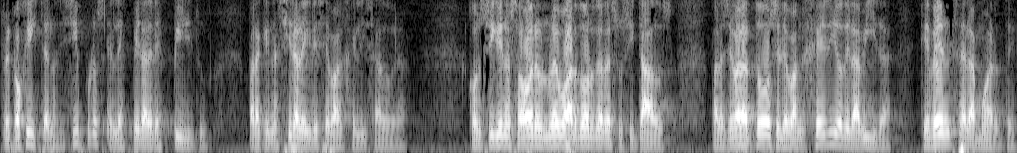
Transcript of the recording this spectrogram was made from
Recogiste a los discípulos en la espera del Espíritu para que naciera la iglesia evangelizadora. Consíguenos ahora un nuevo ardor de resucitados, para llevar a todos el Evangelio de la vida, que vence a la muerte.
